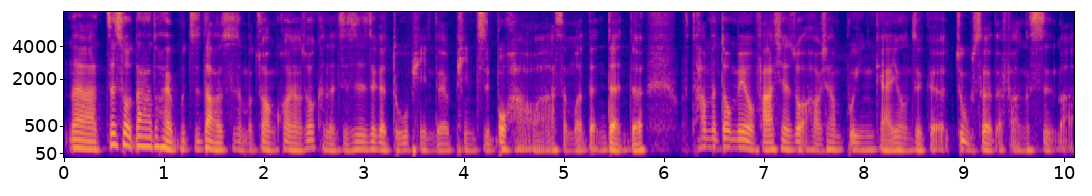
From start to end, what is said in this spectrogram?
那这时候大家都还不知道是什么状况，想说可能只是这个毒品的品质不好啊，什么等等的，他们都没有发现说好像不应该用这个注射的方式嘛。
